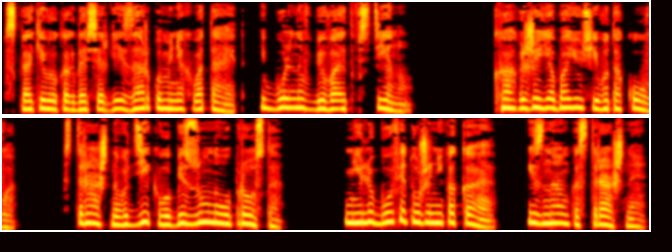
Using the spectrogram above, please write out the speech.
Вскакиваю, когда Сергей за руку меня хватает и больно вбивает в стену. Как же я боюсь его такого. Страшного, дикого, безумного просто. Не любовь это уже никакая. Изнанка страшная.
